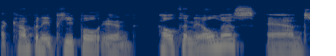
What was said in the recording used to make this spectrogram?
accompany people in health and illness and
